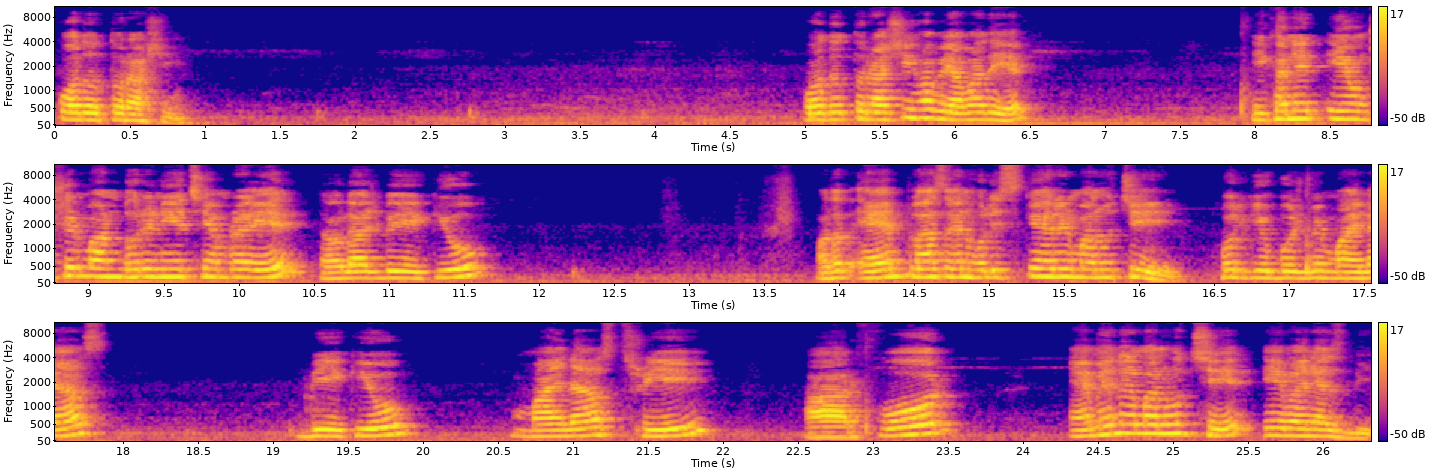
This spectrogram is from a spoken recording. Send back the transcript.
প্রদত্ত রাশি প্রদত্ত রাশি হবে আমাদের। এখানে এই অংশের মান ধরে নিয়েছি আমরা এ, তাহলে আসবে এ কিউব। অর্থাৎ এম প্লাস এন হোল স্কোয়ারের মান হচ্ছে হোল কিউব বসবে minus B cube minus three আর ফোর। এম এন এর মান হচ্ছে এ মাইনাস বি।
